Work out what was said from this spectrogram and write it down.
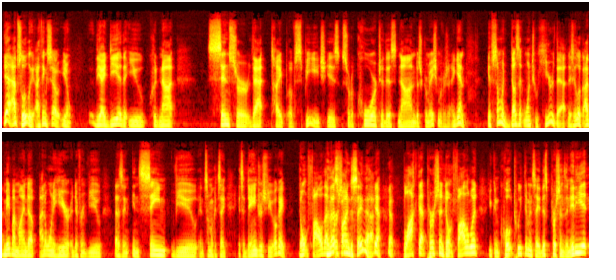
Yeah, absolutely. I think so. You know, the idea that you could not censor that type of speech is sort of core to this non-discrimination provision. Again, if someone doesn't want to hear that, they say, "Look, I've made my mind up. I don't want to hear a different view. That is an insane view." And someone could say, "It's a dangerous view." Okay, don't follow that. And that's person. fine to say that. Yeah. yeah, block that person. Don't follow it. You can quote tweet them and say, "This person's an idiot."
